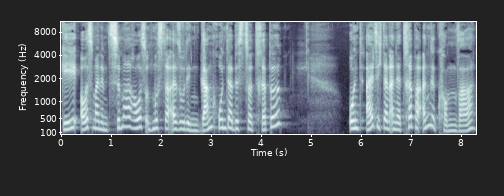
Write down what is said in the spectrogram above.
gehe aus meinem Zimmer raus und musste also den Gang runter bis zur Treppe. Und als ich dann an der Treppe angekommen war,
